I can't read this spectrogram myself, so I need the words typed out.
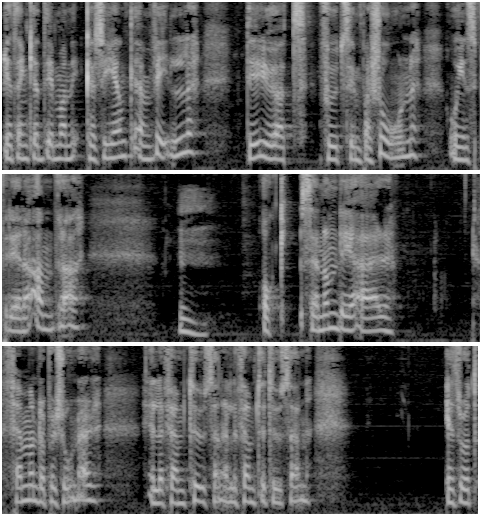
jag tänker att det man kanske egentligen vill det är ju att få ut sin passion och inspirera andra. Mm. Och sen om det är 500 personer eller 5000 eller 50 000. Jag tror att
